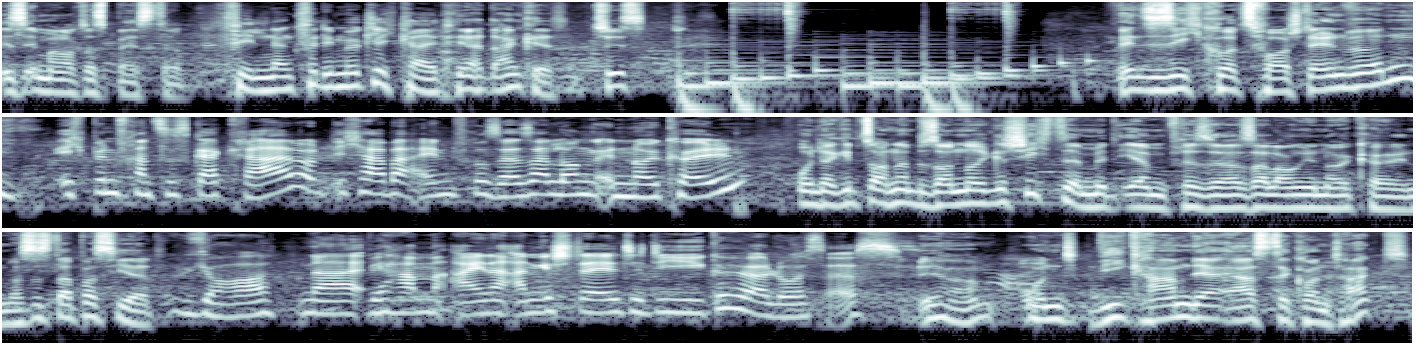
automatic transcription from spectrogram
ist immer noch das Beste. Vielen Dank für die Möglichkeit. Ja, danke. Tschüss. Wenn Sie sich kurz vorstellen würden. Ich bin Franziska Kral und ich habe einen Friseursalon in Neukölln. Und da gibt es auch eine besondere Geschichte mit Ihrem Friseursalon in Neukölln. Was ist da passiert? Ja, na, wir haben eine Angestellte, die gehörlos ist. Ja, und wie kam der erste Kontakt?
